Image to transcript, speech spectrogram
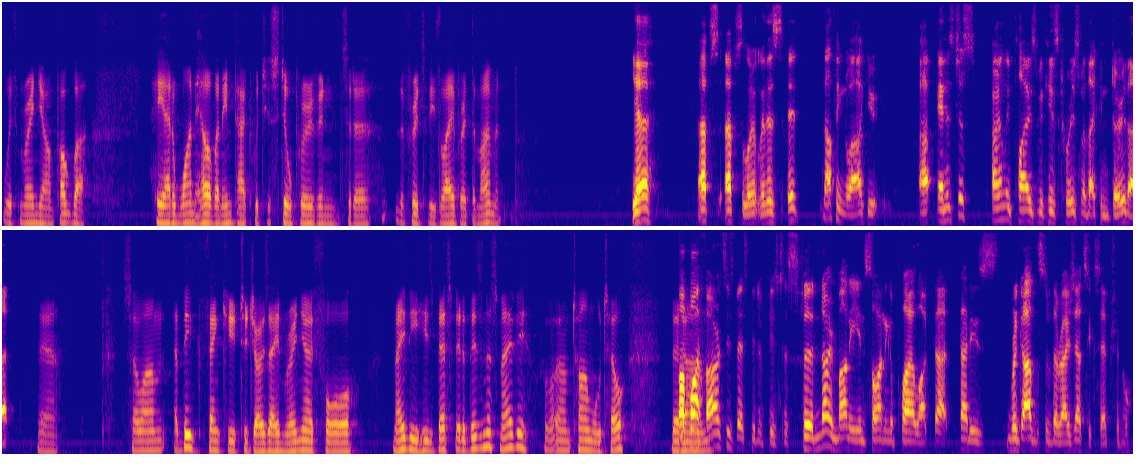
with Mourinho and Pogba. He had one hell of an impact, which is still proving sort of the fruits of his labour at the moment. Yeah, abs- absolutely. There's it, nothing to argue, uh, and it's just only players with his charisma that can do that. Yeah. So um, a big thank you to Jose Mourinho for maybe his best bit of business. Maybe um, time will tell. But, oh, by um, far, it's his best bit of business. For no money in signing a player like that, that is, regardless of their age, that's exceptional.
